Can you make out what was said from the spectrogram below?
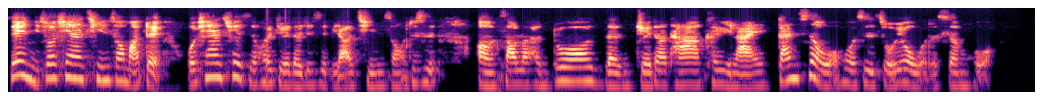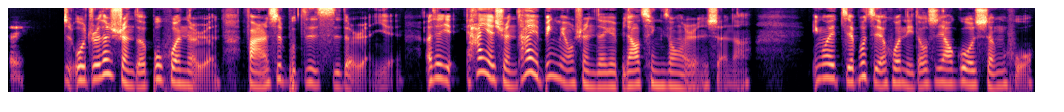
所以你说现在轻松吗？对，我现在确实会觉得就是比较轻松，就是嗯，少了很多人觉得他可以来干涉我或是左右我的生活。对，我觉得选择不婚的人反而是不自私的人耶，而且也他也选他也并没有选择一个比较轻松的人生啊。因为结不结婚，你都是要过生活，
